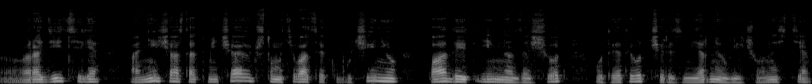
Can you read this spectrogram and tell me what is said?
э, родители, они часто отмечают, что мотивация к обучению падает именно за счет вот этой вот чрезмерной увлеченности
